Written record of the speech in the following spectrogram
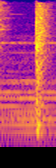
Bye.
